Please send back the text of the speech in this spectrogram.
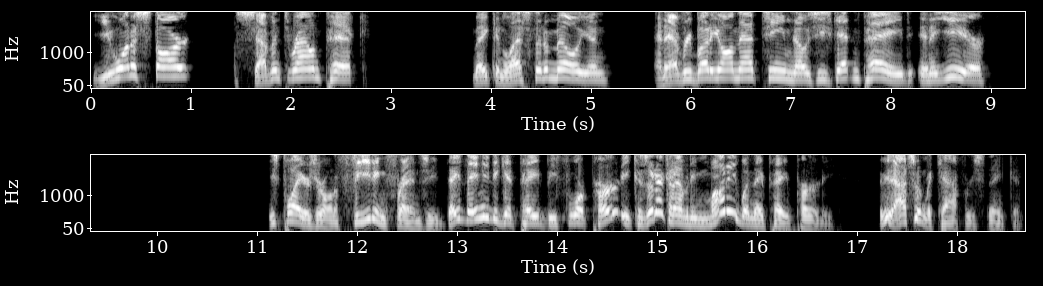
You want to start a seventh round pick making less than a million, and everybody on that team knows he's getting paid in a year. These players are on a feeding frenzy. They, they need to get paid before Purdy because they're not going to have any money when they pay Purdy. Maybe that's what McCaffrey's thinking.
